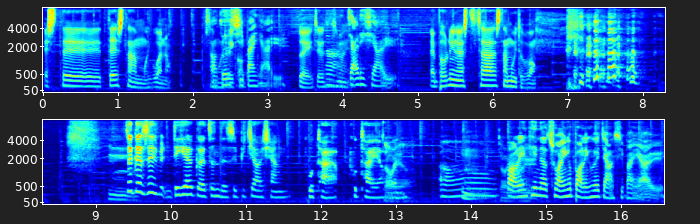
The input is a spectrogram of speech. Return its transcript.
，este té está muy bueno，está 好这是西。班牙语。对，这个是西班加利西亚语，呃，Paulina está está muy bon。这个是第二个，真的是比较像葡萄葡萄牙文？哦嗯，宝林听得出来，因为宝林会讲西班牙语。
